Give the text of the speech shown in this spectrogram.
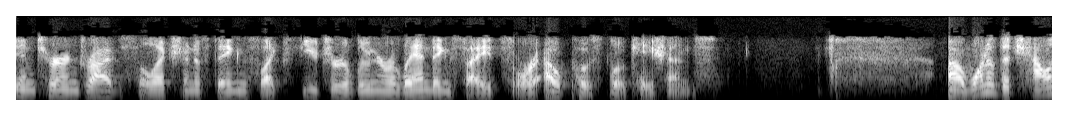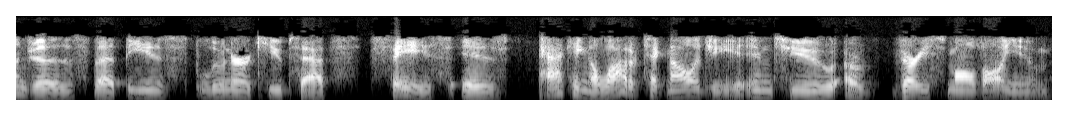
in turn drives selection of things like future lunar landing sites or outpost locations. Uh, one of the challenges that these lunar CubeSats face is packing a lot of technology into a very small volume.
